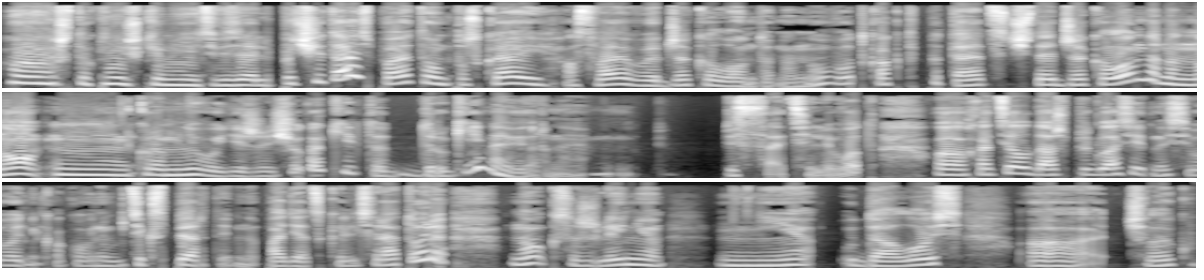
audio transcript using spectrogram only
что книжки мне эти взяли почитать, поэтому пускай осваивает Джека Лондона. Ну, вот как-то пытается читать Джека Лондона, но м, кроме него есть же еще какие-то другие, наверное, писатели. Вот э, хотела даже пригласить на сегодня какого-нибудь эксперта именно по детской литературе, но, к сожалению, не удалось э, человеку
